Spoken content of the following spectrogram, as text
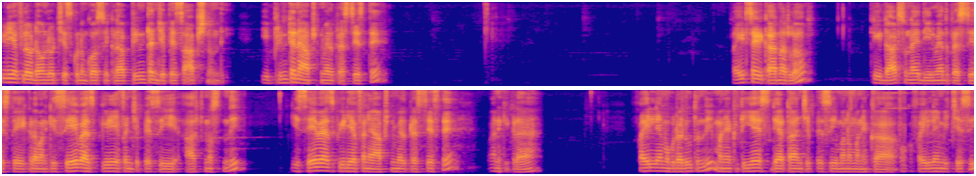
పీడిఎఫ్లో డౌన్లోడ్ చేసుకోవడం కోసం ఇక్కడ ప్రింట్ అని చెప్పేసి ఆప్షన్ ఉంది. ఈ ప్రింట్ అనే ఆప్షన్ మీద ప్రెస్ చేస్తే రైట్ సైడ్ కార్నర్లో త్రీ డాట్స్ ఉన్నాయి. దీని మీద ప్రెస్ చేస్తే ఇక్కడ మనకి సేవ్ యాజ్ పీడిఎఫ్ అని చెప్పేసి ఆప్షన్ వస్తుంది. ఈ సేవ్ యాజ్ పీడిఎఫ్ అనే ఆప్షన్ మీద ప్రెస్ చేస్తే మనకి ఇక్కడ ఫైల్ నేమ్ ఒకటి అడుగుతుంది. మన యొక్క టీఎస్ డేటా అని చెప్పేసి మనం మన యొక్క ఒక ఫైల్ నేమ్ ఇచ్చేసి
